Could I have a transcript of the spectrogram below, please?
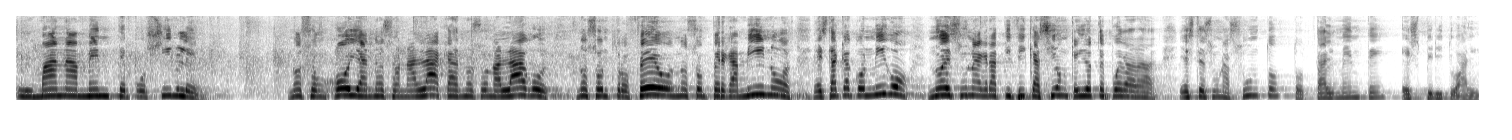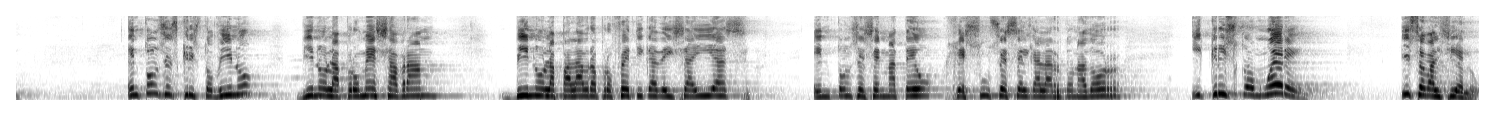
humanamente posible. No son joyas, no son alhajas, no son halagos, no son trofeos, no son pergaminos. Está acá conmigo. No es una gratificación que yo te pueda dar. Este es un asunto totalmente espiritual. Entonces Cristo vino, vino la promesa a Abraham, vino la palabra profética de Isaías. Entonces en Mateo Jesús es el galardonador y Cristo muere y se va al cielo.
